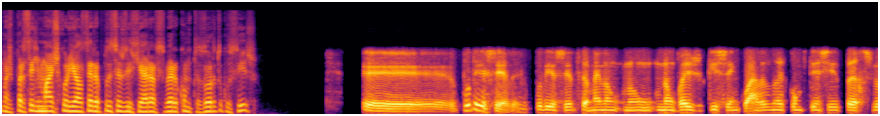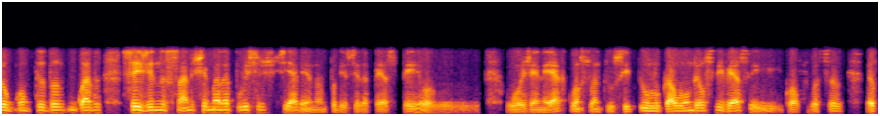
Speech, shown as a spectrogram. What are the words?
Mas parece-lhe mais curioso ter a Polícia Judiciária a receber o computador do que o SIS? Eh, podia ser, podia ser, também não, não, não vejo que isso enquadre na competência para receber um computador, que enquadre seja necessário chamar a Polícia Judiciária, não podia ser a PSP ou, ou a GNR, consoante o, sítio, o local onde ele estivesse e qual fosse a, a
